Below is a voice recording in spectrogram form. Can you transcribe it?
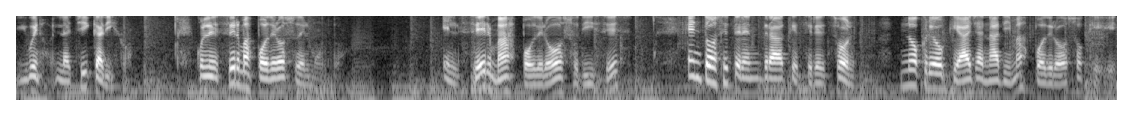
y bueno, la chica dijo, con el ser más poderoso del mundo el ser más poderoso, dices, entonces tendrá que ser el sol. No creo que haya nadie más poderoso que él.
